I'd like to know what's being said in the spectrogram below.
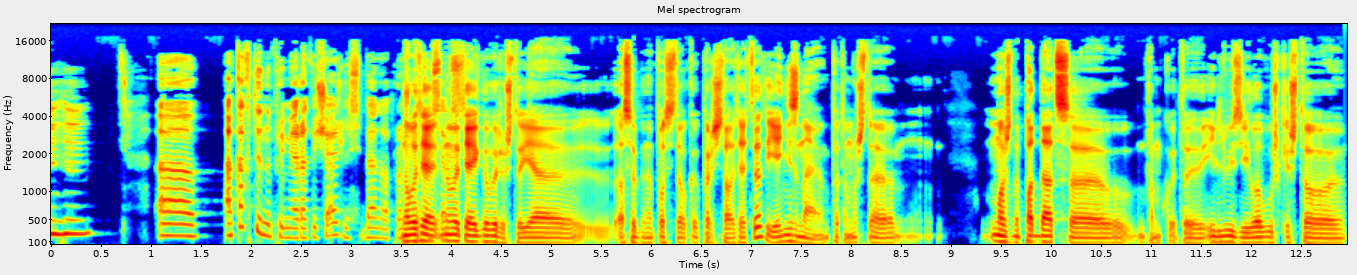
Угу. А как ты, например, отвечаешь для себя на вопрос? Ну вот, я, ну вот я и говорю, что я, особенно после того, как прочитал эти ответы, я не знаю, потому что можно поддаться там какой-то иллюзии, ловушке, что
